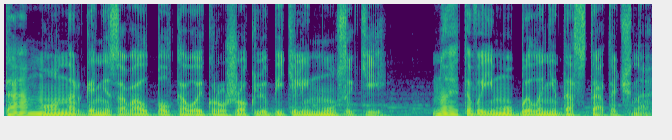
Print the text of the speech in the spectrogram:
Там он организовал полковой кружок любителей музыки. Но этого ему было недостаточно.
